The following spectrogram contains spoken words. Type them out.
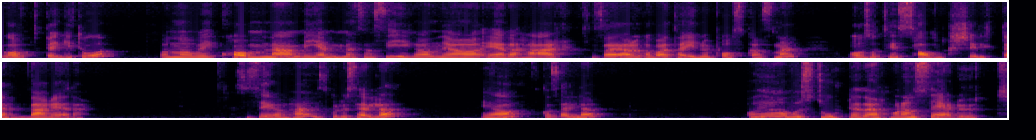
godt, begge to. Og når vi kom nærme hjemme, så sier han ja, er det her? Så sa jeg ja, du kan bare ta inn med postkassene. Og så til salgsskiltet. Der er det. Så sier han hæ, skal du selge? Ja, skal selge. Å ja, hvor stort er det? Hvordan ser det ut?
